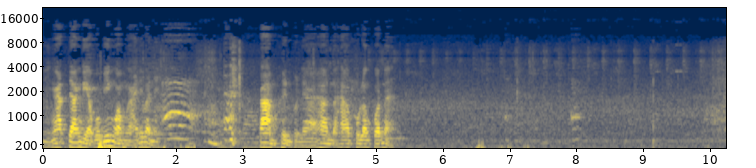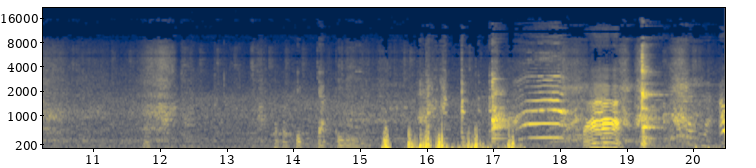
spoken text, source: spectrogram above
นี่งัดจางเดียวผมมีงวมหงายได้บ่เนี่ย กล้ามขึ้นพุ่นแล้วฮะฮะผู้ลังคนน่ะแล้วก็พลิกจับดีๆจ้าเอ้า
